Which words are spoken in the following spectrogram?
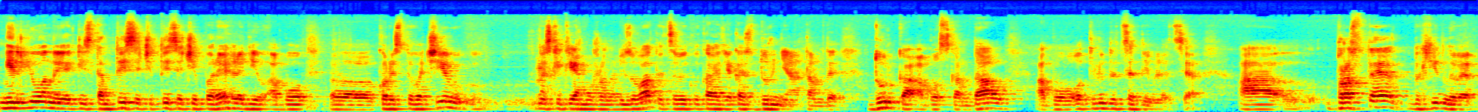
мільйони, якісь там тисячі тисячі переглядів або е, користувачів, наскільки я можу аналізувати, це викликають якась дурня, там, де дурка або скандал, або от люди це дивляться. А е, просте, дохідливе,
